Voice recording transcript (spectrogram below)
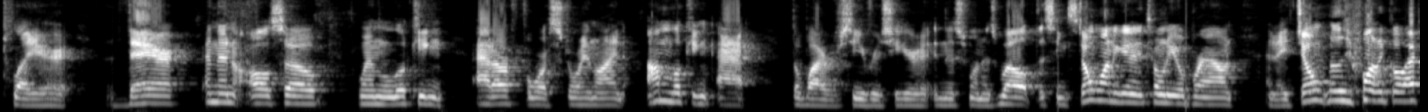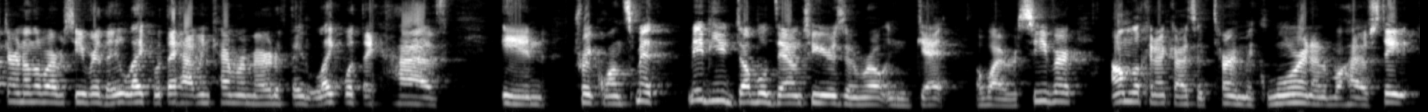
player there. And then also when looking at our fourth storyline, I'm looking at the wide receivers here in this one as well. The Saints don't want to get Antonio Brown, and they don't really want to go after another wide receiver. They like what they have in Cameron Meredith. They like what they have in Tre'Quan Smith. Maybe you double down two years in a row and get a wide receiver. I'm looking at guys like Terry McLaurin out of Ohio State.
